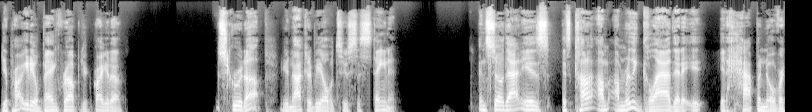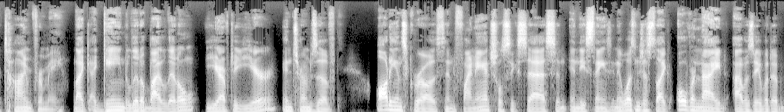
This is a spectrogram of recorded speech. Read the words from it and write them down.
you're probably going to go bankrupt. You're probably going to screw it up. You're not going to be able to sustain it. And so that is, it's kind of, I'm, I'm really glad that it, it happened over time for me. Like I gained little by little year after year in terms of audience growth and financial success and, and these things. And it wasn't just like overnight I was able to,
